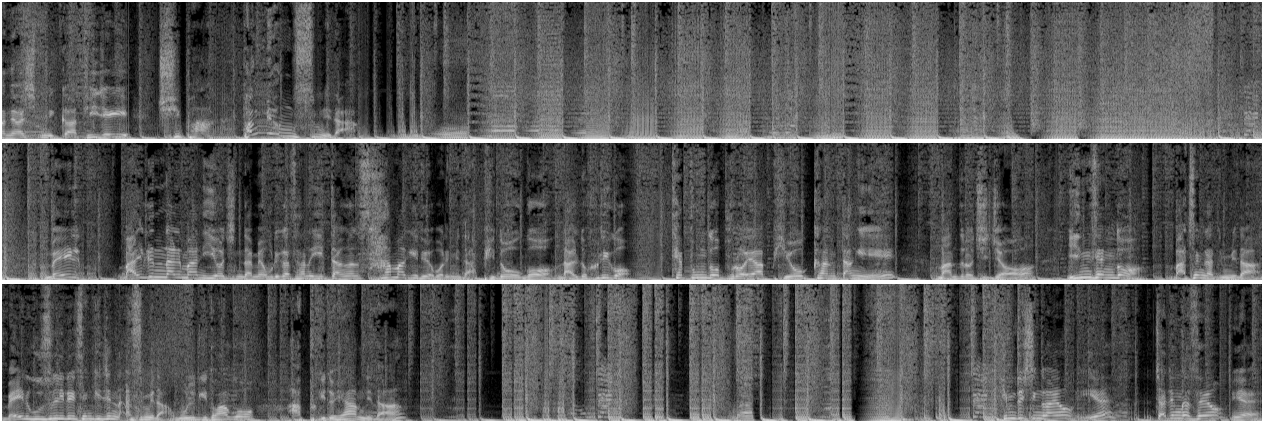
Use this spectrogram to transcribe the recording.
안녕하십니까? DJ 쥐팍 박명수입니다. 매일 맑은 날만 이어진다면 우리가 사는 이 땅은 사막이 되어버립니다. 비도 오고 날도 흐리고 태풍도 불어야 비옥한 땅이 만들어지죠. 인생도 마찬가지입니다. 매일 웃을 일이 생기진 않습니다. 울기도 하고 아프기도 해야 합니다 힘드신가요? 예? 짜증나세요? 예.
